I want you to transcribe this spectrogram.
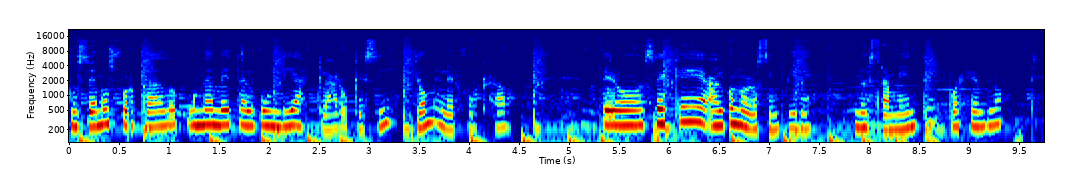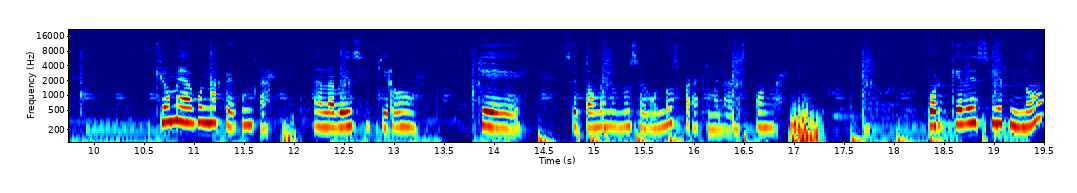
Nos hemos forjado una meta algún día, claro que sí, yo me la he forjado pero sé que algo nos los impide. Nuestra mente, por ejemplo. Yo me hago una pregunta a la vez y quiero que se tomen unos segundos para que me la respondan. ¿Por qué decir no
